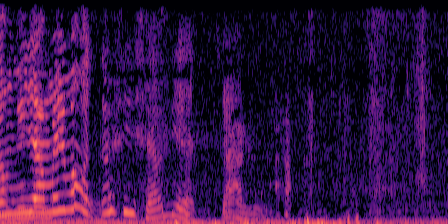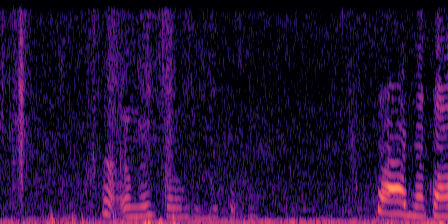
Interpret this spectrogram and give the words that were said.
ตรงนี้ยังไม่มืดดูสิแสงแดดจ้าเลยอะเอาไม่ตรงไม่ตรงจ้านะคะ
